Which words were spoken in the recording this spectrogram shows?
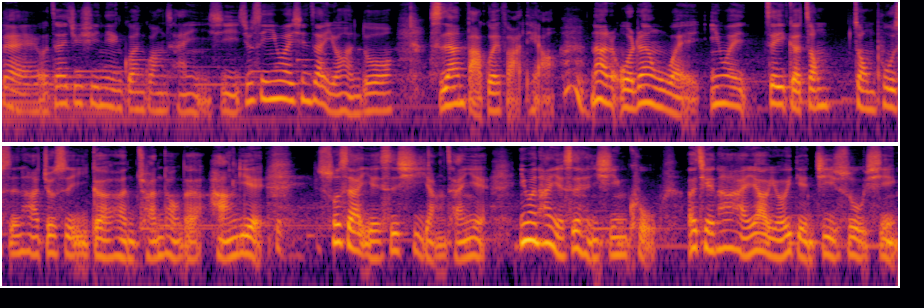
对，我在继续念观光餐饮系，就是因为现在有很多食安法规法条。嗯、那我认为，因为这个中中铺师它就是一个很传统的行业，说实在也是夕阳产业，因为它也是很辛苦，而且它还要有一点技术性。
